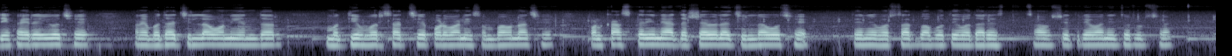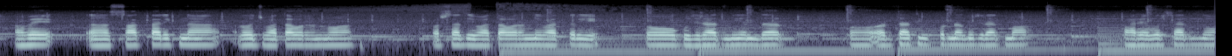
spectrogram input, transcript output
દેખાઈ રહ્યો છે. અને બધા જિલ્લાઓની અંદર મધ્યમ વરસાદ છે, પડવાની સંભાવના છે. પણ ખાસ કરીને આ દર્શાવેલા જિલ્લાઓ છે, તેને વરસાદ બાબતે વધારે સાવચેત રહેવાની જરૂર છે. હવે સાત તારીખના રોજ વાતાવરણમાં, વરસાદી વાતાવરણની વાત કરીએ તો ગુજરાતની અંદર અડધાથી ઉપરના ગુજરાતમાં ભારે વરસાદનો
